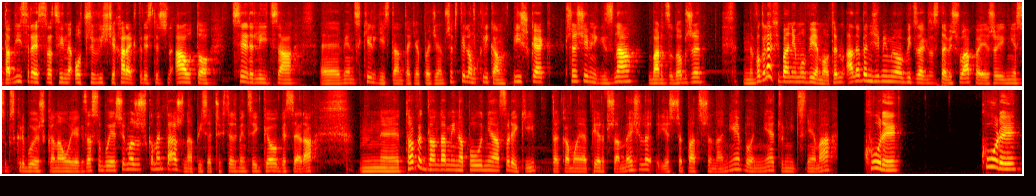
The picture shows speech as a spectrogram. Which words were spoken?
tablice rejestracyjne, oczywiście charakterystyczne auto, cyrlica, e, więc Kirgistan, tak jak powiedziałem przed chwilą, klikam w Biszkek, przeciwnik zna, bardzo dobrze. W ogóle chyba nie mówiłem o tym, ale będzie mi miło widzę, jak zostawisz łapę, jeżeli nie subskrybujesz kanału, jak zasubujesz, i możesz w komentarzu napisać, czy chcesz więcej GeoGesera. Mm, To wygląda mi na południe Afryki, taka moja pierwsza myśl, jeszcze patrzę na niebo, nie, tu nic nie ma. Kury, kury,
